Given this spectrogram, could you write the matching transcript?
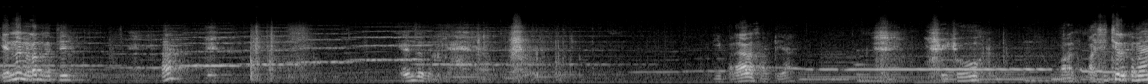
என்ன நடந்துச்சு? ஆ? எழுந்தது இல்லையா நீ பலகாரம் சாப்பிட்டியா? ஐயோ உனக்கு பசிச்சிருக்குமே.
